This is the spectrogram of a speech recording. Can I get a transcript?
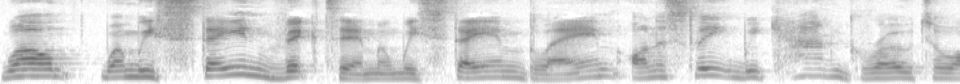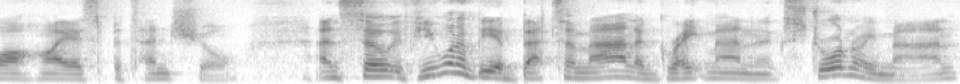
Well, when we stay in victim and we stay in blame, honestly, we can't grow to our highest potential. And so, if you want to be a better man, a great man, an extraordinary man,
